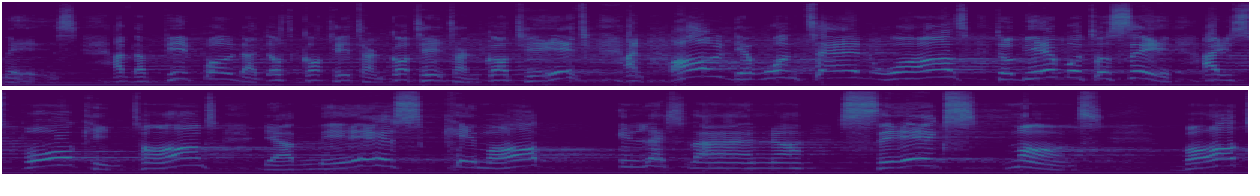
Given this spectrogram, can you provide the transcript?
maize. And the people that just got it and got it and got it, and all they wanted was to be able to say, I spoke in tongues. Their maize came up in less than uh, six months. But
